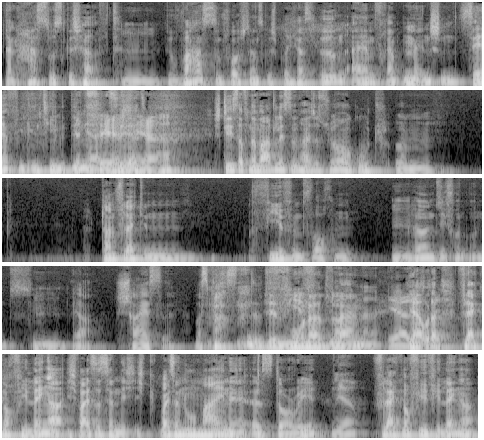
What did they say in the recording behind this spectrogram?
dann hast du es geschafft. Mhm. Du warst im Vorstellungsgespräch, hast irgendeinem fremden Menschen sehr viele intime Dinge erzählt. erzählt ja. Stehst auf einer Warteliste und heißt es, ja gut, ähm, dann vielleicht in vier, fünf Wochen mhm. hören sie von uns. Mhm. Ja, scheiße. Was machst du den vier, Monat lang? Wochen, ne? Ja, ja oder vielleicht noch viel länger. Ich weiß es ja nicht. Ich weiß ja nur meine äh, Story. Ja. Vielleicht noch viel, viel länger.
